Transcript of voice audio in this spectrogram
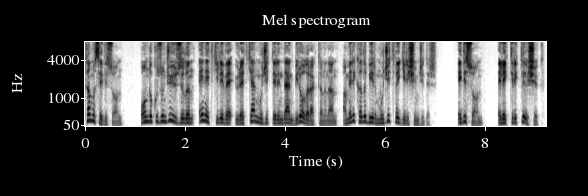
Thomas Edison, 19. yüzyılın en etkili ve üretken mucitlerinden biri olarak tanınan Amerikalı bir mucit ve girişimcidir. Edison, elektrikli ışık,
